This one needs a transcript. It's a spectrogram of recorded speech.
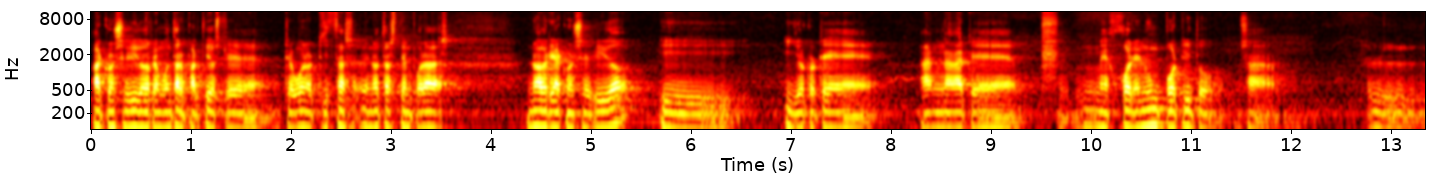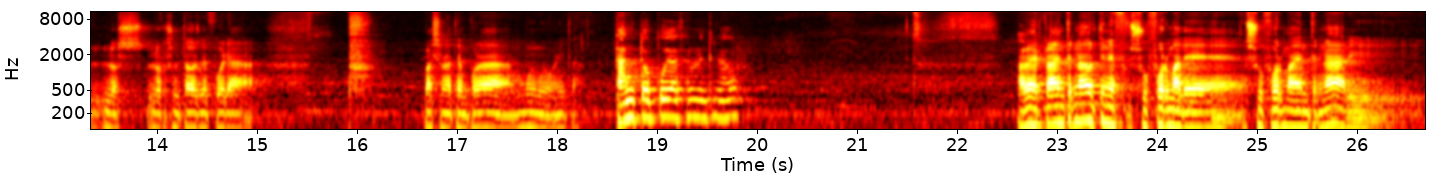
ha conseguido remontar partidos que, que, bueno, quizás en otras temporadas no habría conseguido y, y yo creo que a nada que mejoren un poquito, o sea, los, los resultados de fuera, va a ser una temporada muy, muy bonita. ¿Tanto puede hacer un entrenador? A ver, cada entrenador tiene su forma de, su forma de entrenar y,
